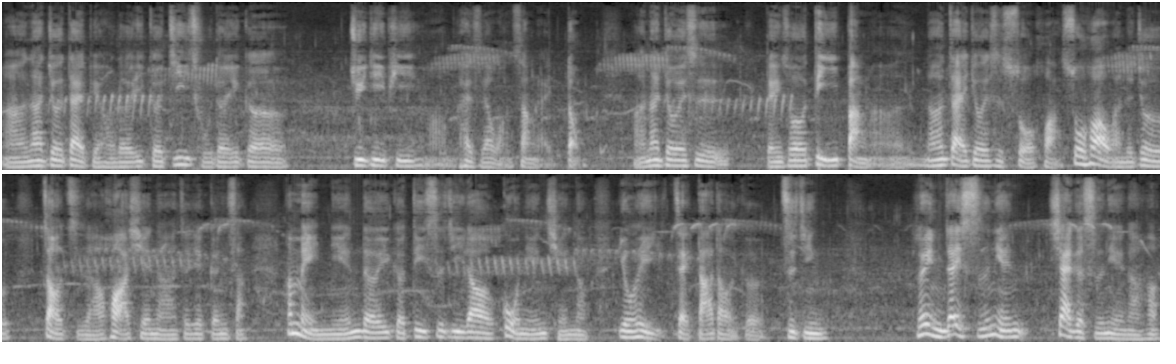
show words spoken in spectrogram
啊，那就代表了一个基础的一个 GDP 啊，开始要往上来动啊，那就会是等于说第一棒啊，然后再就会是塑化，塑化完的就造纸啊、化纤啊这些跟上，它每年的一个第四季到过年前呢，又会再达到一个资金，所以你在十年下一个十年呢，哈，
